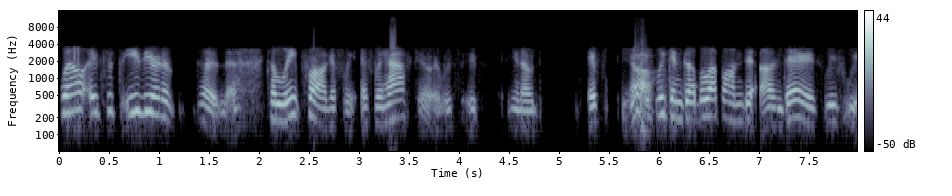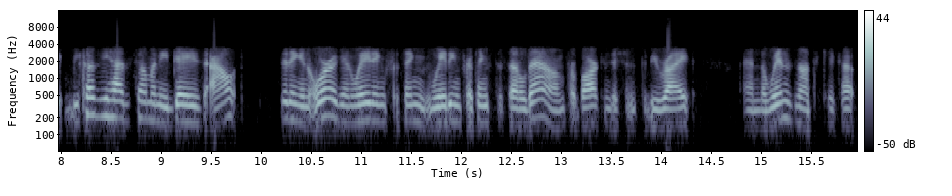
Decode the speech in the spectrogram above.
Well, it's just easier to to, to leapfrog if we if we have to. It was it's you know if yeah. if we can double up on on days we've we, because we had so many days out sitting in Oregon waiting for things waiting for things to settle down, for bar conditions to be right, and the winds not to kick up.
